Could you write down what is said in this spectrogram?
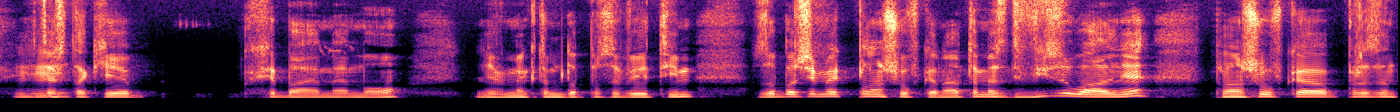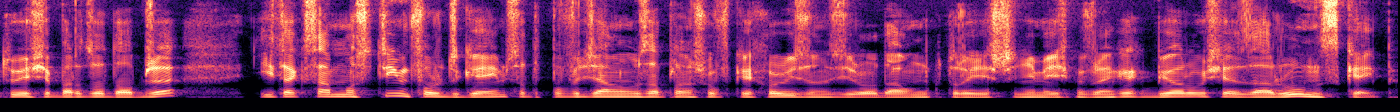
Mhm. i też takie chyba MMO, nie wiem jak tam dopasowuje team. Zobaczymy jak planszówka, natomiast wizualnie planszówka prezentuje się bardzo dobrze i tak samo Steamforge Games, odpowiedzialną za planszówkę Horizon Zero Dawn, której jeszcze nie mieliśmy w rękach, biorą się za RuneScape.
